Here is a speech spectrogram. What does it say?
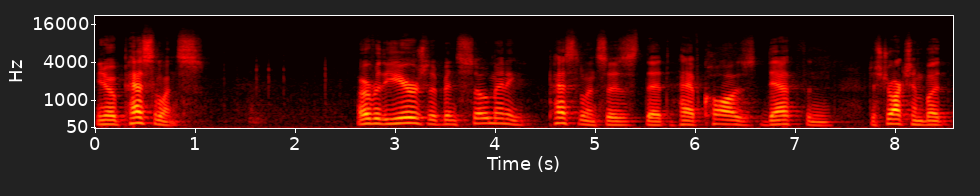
You know, pestilence. Over the years, there have been so many pestilences that have caused death and destruction, but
